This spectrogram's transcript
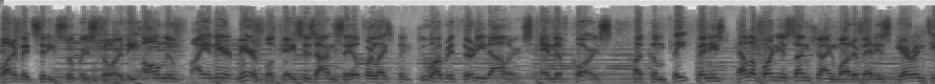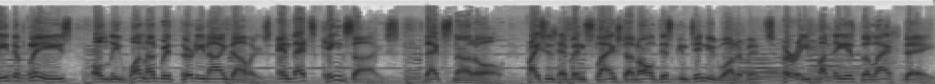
Waterbed City Superstore, the all-new Pioneer Mirror bookcase is on sale for less than $230. And of course, a complete finished California Sunshine waterbed is guaranteed to please only $139. And that's king size. That's not all. Prices have been slashed on all discontinued waterbeds. Hurry, Monday is the last day.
